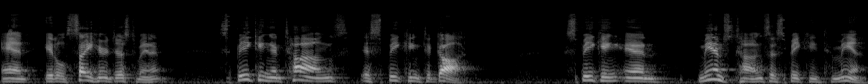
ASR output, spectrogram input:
And it'll say here in just a minute speaking in tongues is speaking to God, speaking in men's tongues is speaking to men.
